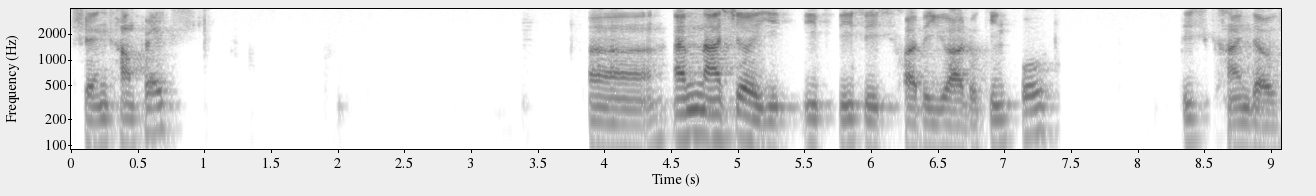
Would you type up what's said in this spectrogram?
chain complex? Uh, I'm not sure if, if this is what you are looking for. This kind of.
